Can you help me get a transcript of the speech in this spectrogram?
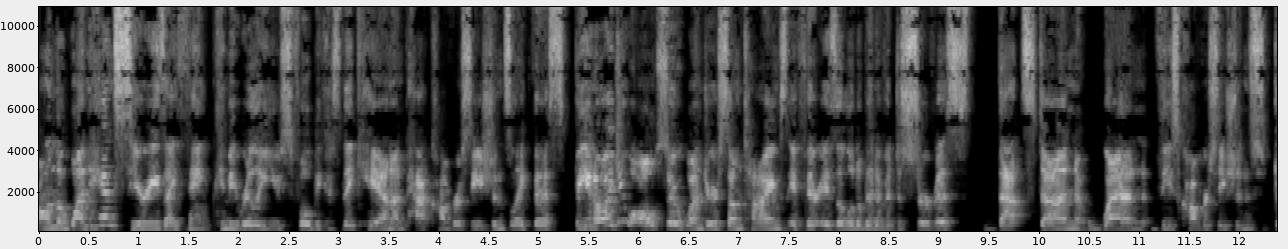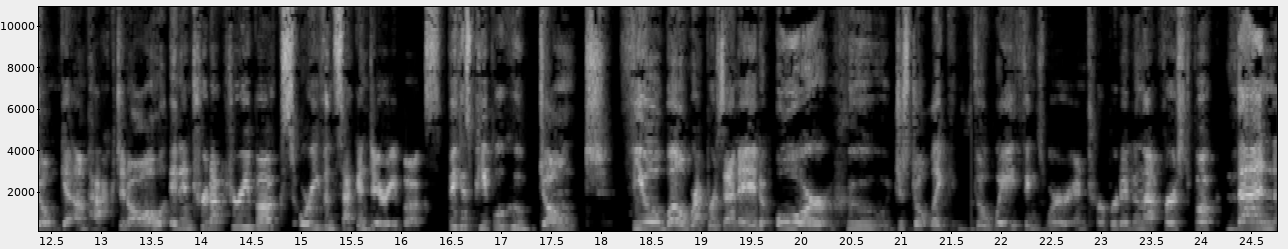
on the one hand series I think can be really useful because they can unpack conversations like this. But you know, I do also wonder sometimes if there is a little bit of a disservice that's done when these conversations don't get unpacked at all in introductory books or even secondary books because people who don't feel well represented or who just don't like the way things were interpreted in that first book, then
